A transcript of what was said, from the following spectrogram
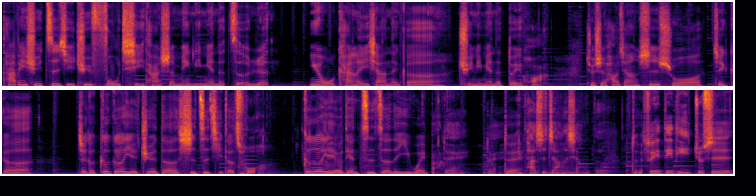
他必须自己去负起他生命里面的责任。因为我看了一下那个群里面的对话，就是好像是说这个这个哥哥也觉得是自己的错，哥哥也有点自责的意味吧？对对对他是这样想的。对所以弟弟就是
